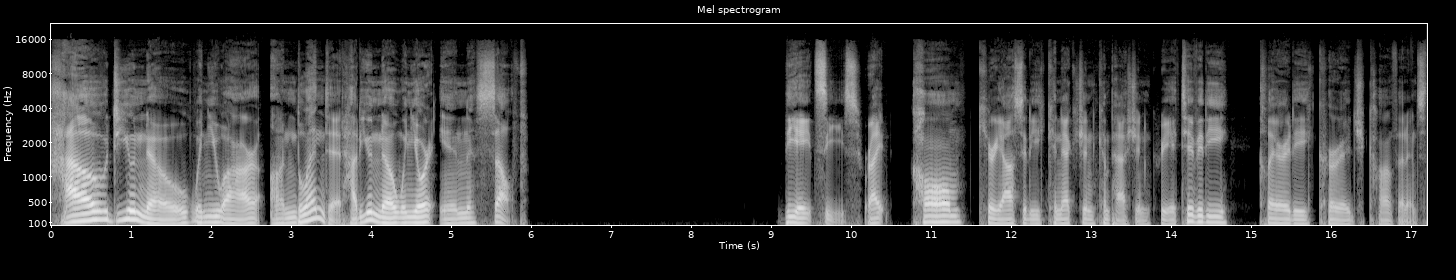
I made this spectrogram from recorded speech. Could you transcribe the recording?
How do you know when you are unblended? How do you know when you're in self? The eight C's, right? Calm, curiosity, connection, compassion, creativity, clarity, courage, confidence.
